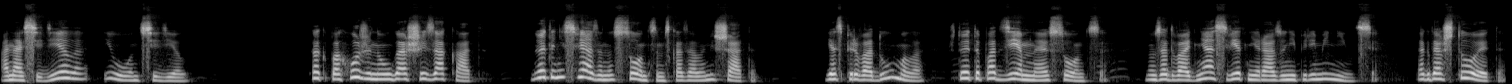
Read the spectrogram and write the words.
Она сидела, и он сидел как похоже на угасший закат. Но это не связано с солнцем, сказала Мишата. Я сперва думала, что это подземное солнце, но за два дня свет ни разу не переменился. Тогда что это?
